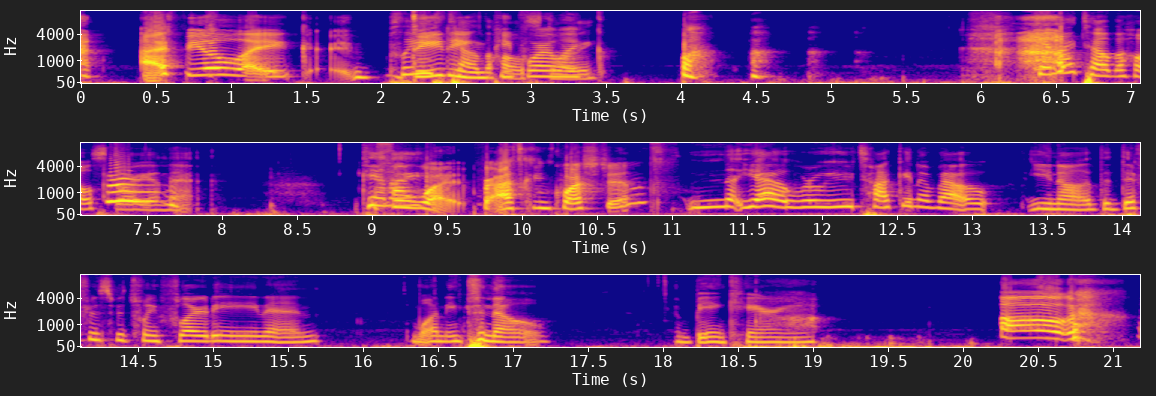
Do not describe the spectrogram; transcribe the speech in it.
I feel like Please dating people are like Can I tell the whole story on that? Can For I, what? For asking questions? No, yeah, were we talking about, you know, the difference between flirting and wanting to know and being caring? Oh.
